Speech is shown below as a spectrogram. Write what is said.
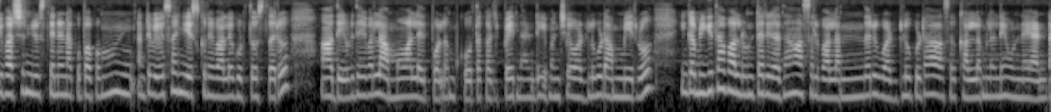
ఈ వర్షం చూస్తేనే నాకు పాపం అంటే వ్యవసాయం చేసుకునే వాళ్ళే గుర్తొస్తారు. ఆ దేవుడి దేవల్ల అమ్మ వాళ్ళది పొలం కోత కలిపోయిందండి మంచిగా వడ్లు కూడా అమ్మిర్రు. ఇంకా మిగతా వాళ్ళు ఉంటారు కదా అసలు వాళ్ళందరూ వడ్లు కూడా అసలు కళ్ళంలోనే ఉన్నాయంట.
